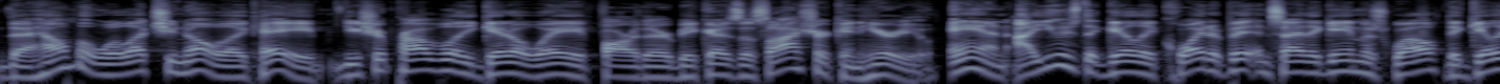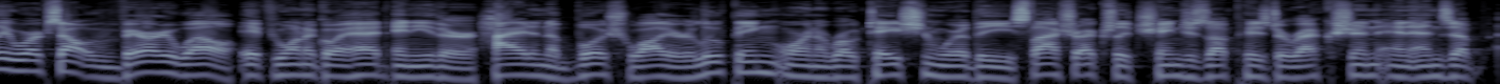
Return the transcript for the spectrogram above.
the helmet will let you know, like, hey, you should probably get away farther because the slasher can hear you. And I use the ghillie quite a bit inside the game as well. The ghillie works out very well if you want to go ahead and either hide in a bush while you're looping or in a rotation where the slasher actually changes up his direction and ends up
